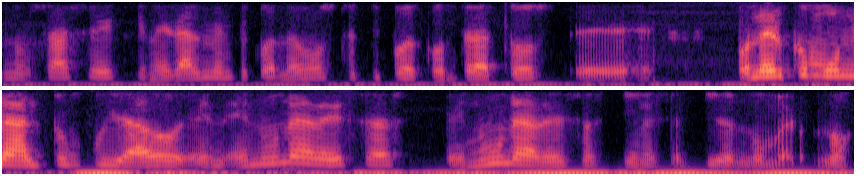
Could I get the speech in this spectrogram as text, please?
nos hace generalmente cuando vemos este tipo de contratos eh, poner como un alto, un cuidado, en, en una de esas, en una de esas tiene sentido el número, ¿no?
